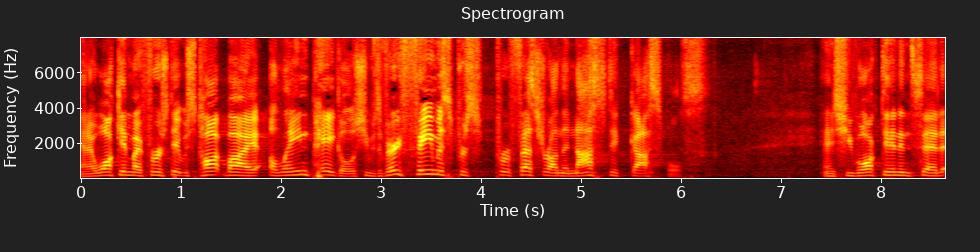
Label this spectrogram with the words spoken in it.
And I walk in my first day, it was taught by Elaine Pagels. She was a very famous pr- professor on the Gnostic Gospels. And she walked in and said,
